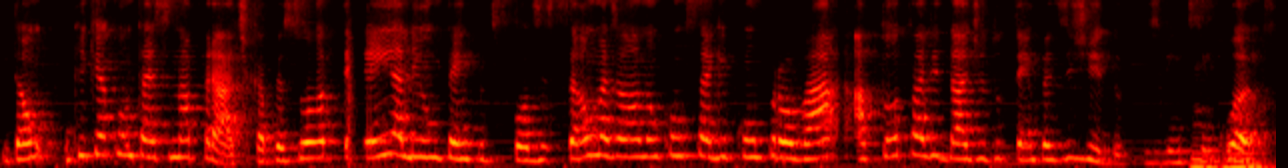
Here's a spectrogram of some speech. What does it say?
Então, o que, que acontece na prática? A pessoa tem ali um tempo de exposição, mas ela não consegue comprovar a totalidade do tempo exigido, os 25 uhum. anos.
